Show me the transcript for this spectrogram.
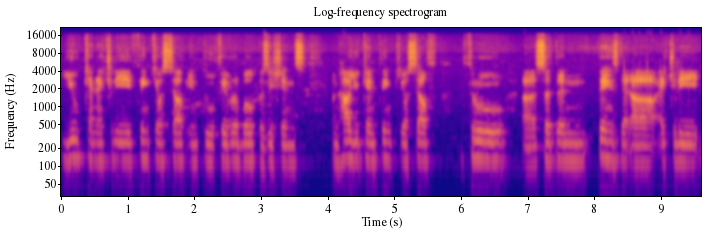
you can actually think yourself into favorable positions and how you can think yourself through uh, certain things that are actually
